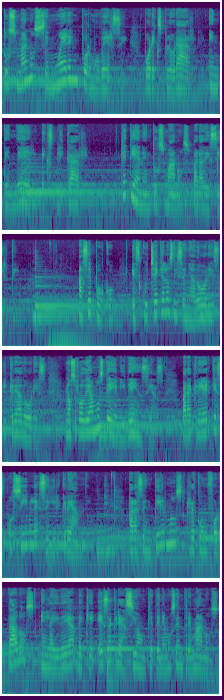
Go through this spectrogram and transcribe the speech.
Tus manos se mueren por moverse, por explorar, entender, explicar. ¿Qué tienen tus manos para decirte? Hace poco escuché que los diseñadores y creadores nos rodeamos de evidencias para creer que es posible seguir creando, para sentirnos reconfortados en la idea de que esa creación que tenemos entre manos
